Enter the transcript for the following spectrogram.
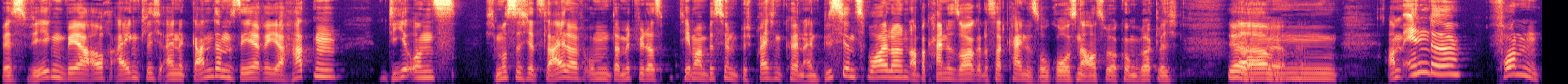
weswegen wir auch eigentlich eine Gundam-Serie hatten, die uns ich muss es jetzt leider, um, damit wir das Thema ein bisschen besprechen können, ein bisschen spoilern, aber keine Sorge, das hat keine so großen Auswirkungen wirklich. Ja, ähm, ja. Am Ende von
